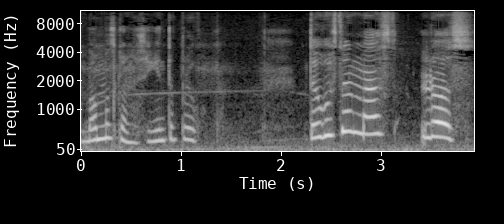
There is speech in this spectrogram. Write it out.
vamos con la siguiente pregunta. ¿Te gustan más los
